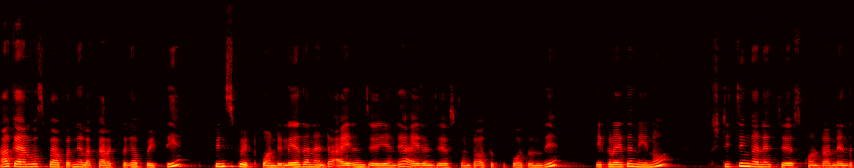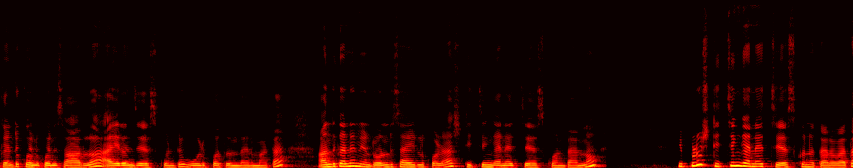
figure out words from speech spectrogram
ఆ క్యాన్వాస్ పేపర్ని ఇలా కరెక్ట్గా పెట్టి పిన్స్ పెట్టుకోండి. లేదనంటే ఐరన్ చేయండి. ఐరన్ చేసుకుంటే అతుక్కుపోతుంది. ఇక్కడైతే నేను స్టిచ్చింగ్ అనేది చేసుకుంటాను. ఎందుకంటే కొన్ని కొన్నిసార్లు ఐరన్ చేసుకుంటూ ఊడిపోతుంది అనమాట అందుకని నేను రెండు సైడ్లు కూడా స్టిచ్చింగ్ అనేది చేసుకుంటాను. ఇప్పుడు స్టిచ్చింగ్ అనేది చేసుకున్న తర్వాత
